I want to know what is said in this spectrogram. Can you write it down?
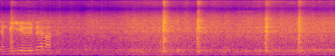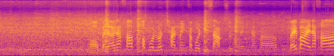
ยังมียืนด้วยครับออกไปแล้วนะครับ ขบวนรถชันเป็นขบวนที่ 301 นะครับ บ๊ายบายนะครับ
